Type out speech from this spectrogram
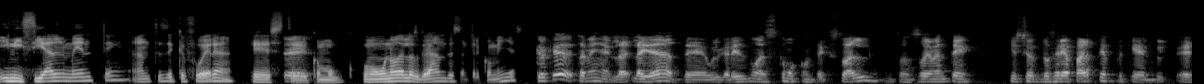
Inicialmente, antes de que fuera este, como, como uno de los grandes, entre comillas. Creo que también la, la, idea de vulgarismo es como contextual, entonces obviamente Hitchcock no sería parte porque eh,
